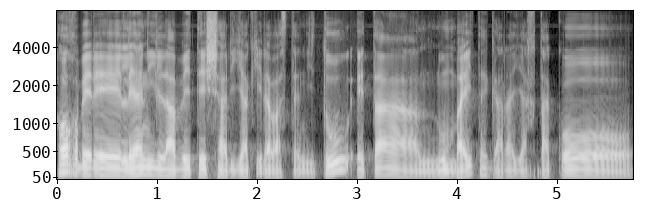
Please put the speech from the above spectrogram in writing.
Hor bere lehen hilabete sariak irabazten ditu, eta nunbait, gara jartako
